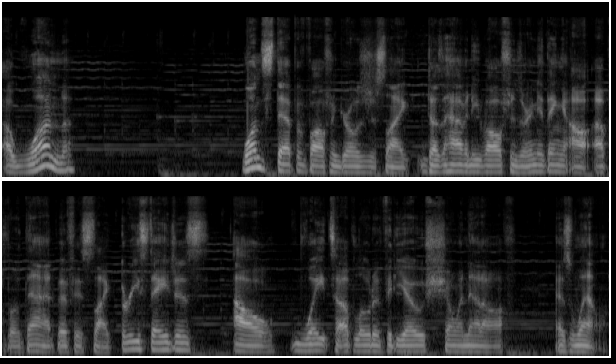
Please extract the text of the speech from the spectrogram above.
a one one step evolving girl is just like doesn't have any evolutions or anything, I'll upload that. But if it's like three stages, I'll wait to upload a video showing that off as well.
